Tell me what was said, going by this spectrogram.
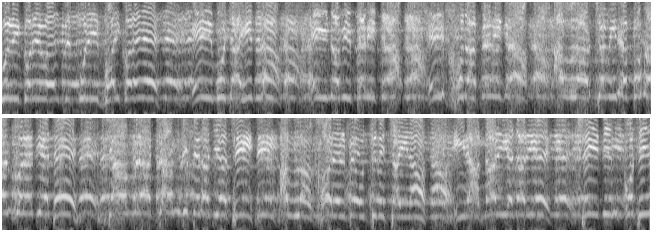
গুলি করে বলছে, পুলিশ ভয় করে নে। এই মুজাহিদরা, এই নবী প্রেমিকরা, এই খোদা প্রেমিকরা আল্লাহর জমিনে প্রমাণ করে দিয়েছে যে আমরা জান দিতে রাজি আছি। আল্লাহ ঘরের বেউ যদি চাই না, ইরা দাঁড়িয়ে দাঁড়িয়ে সেই দিন কঠিন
